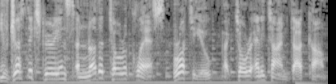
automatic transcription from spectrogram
You've just experienced another Torah class brought to you by TorahAnytime.com.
